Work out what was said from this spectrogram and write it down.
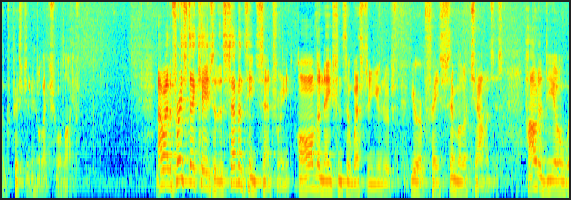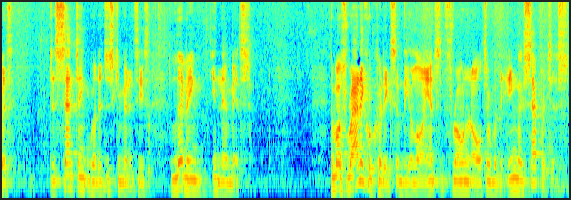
of Christian intellectual life. Now, by the first decades of the 17th century, all the nations of Western Europe, Europe faced similar challenges how to deal with dissenting religious communities living in their midst. The most radical critics of the alliance and throne and altar were the English separatists.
